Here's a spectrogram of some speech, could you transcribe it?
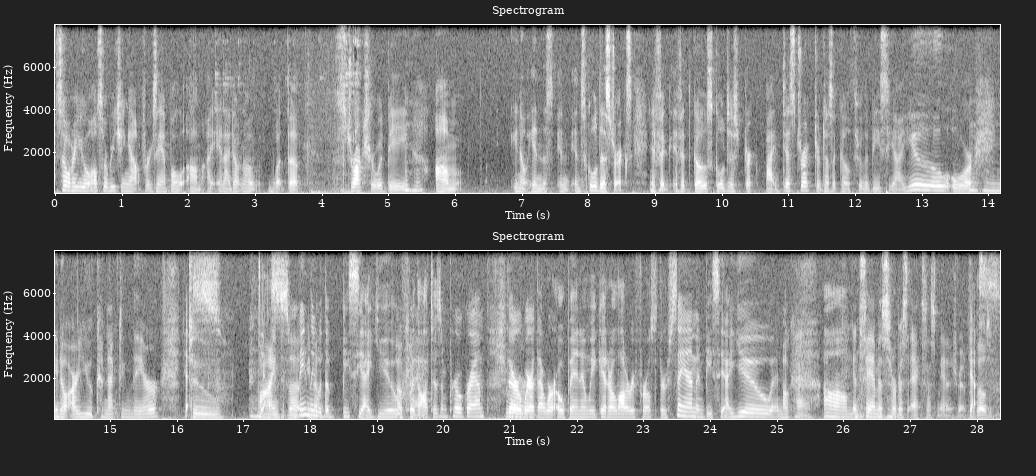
So are you also reaching out, for example, um, I, and I don't know what the structure would be, Mm-hmm. um, you know, in this in, in school districts, if Mm-hmm. it if it goes school district by district, or does it go through the BCIU, or you know, are you connecting there to Mm-hmm. Find Yes, the you mainly know- with the BCIU for the autism program. They're aware that we're open, and we get a lot of referrals through SAM and BCIU, and Okay. um, And SAM is Service Access Management. For those, Yes.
